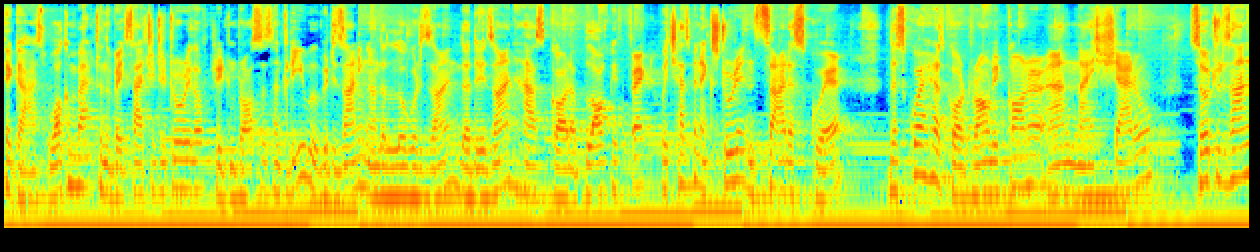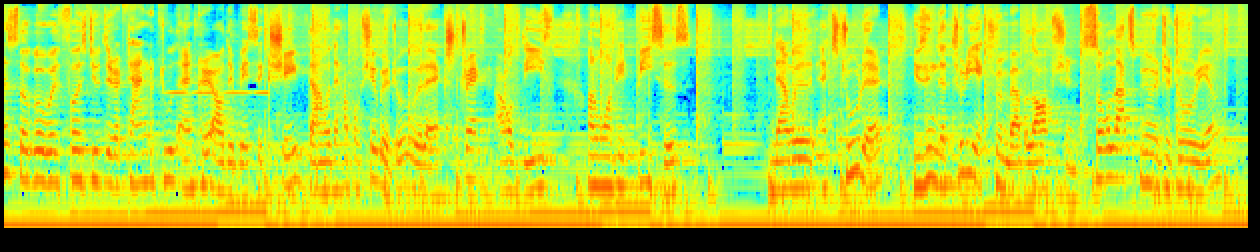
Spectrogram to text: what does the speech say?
Hey guys, welcome back to another exciting tutorial of creating process and today we'll be designing on the logo design. The design has got a block effect which has been extruded inside a square. The square has got rounded corner and nice shadow. So to design this logo we'll first use the rectangle tool and create out the basic shape. Then with the help of shape tool we'll extract out these unwanted pieces. Then we'll extrude it using the 3D extrude bevel option. So let's begin the tutorial.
